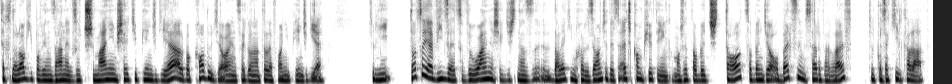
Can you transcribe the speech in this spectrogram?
technologii powiązanych z utrzymaniem sieci 5G albo kodu działającego na telefonie 5G. Czyli to, co ja widzę, co wyłania się gdzieś na dalekim horyzoncie, to jest edge computing. Może to być to, co będzie obecnym serverless tylko za kilka lat.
